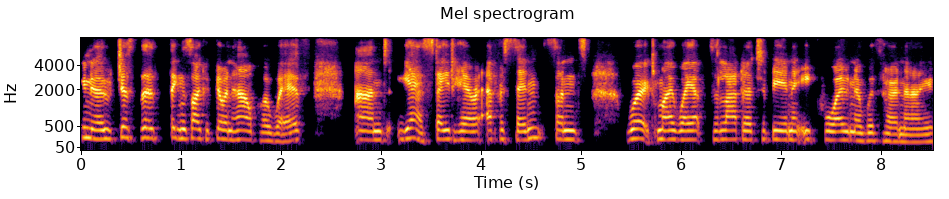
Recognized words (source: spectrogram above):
you know, just the things I could go and help her with. And yeah, stayed here ever since and worked my way up the ladder to being an equal owner with her now.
